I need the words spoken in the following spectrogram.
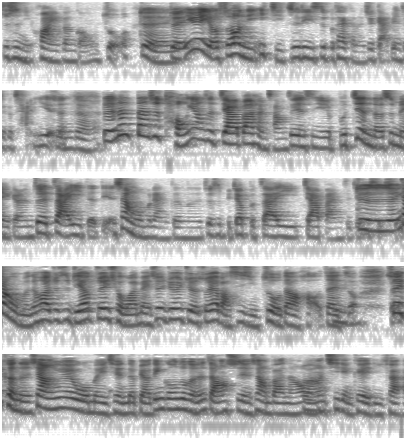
就是你换一份工作。对对，因为有时候你一己之力是不太可能去改变这个产业的。真的。对，那但是同样是加班很长这件事情，也不见得是每个人最在意的点。像我们两个呢，就是比较不在意加班这件事情。对对对。像我们的话，就是比较追求完美，所以就会觉得说要把事情做到好再走。嗯、所以可能像因为我们以前的表定工作，可能早上。十点上班，然后晚上七点可以离开。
